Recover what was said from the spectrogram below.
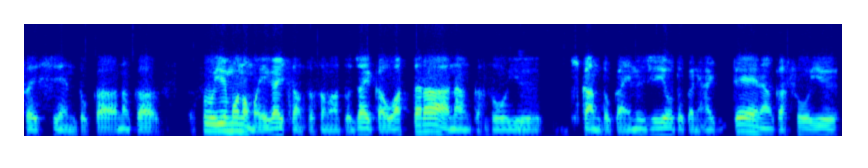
際支援とか、なんかそういうものも描いてたんですよ、その後。JICA 終わったら、なんかそういう機関とか NGO とかに入って、なんかそういう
